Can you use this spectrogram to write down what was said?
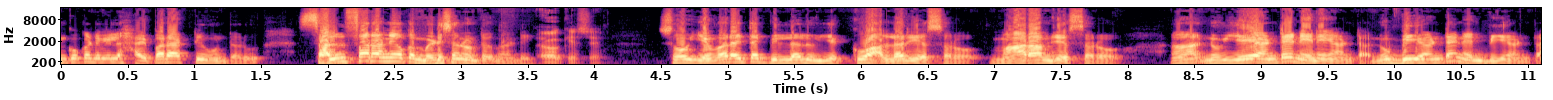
ఇంకొకటి వీళ్ళు హైపర్ యాక్టివ్ ఉంటారు. సల్ఫర్ అనే ఒక మెడిసిన్ ఉంటుందండి. ఓకే సార్ సో ఎవరైతే పిల్లలు ఎక్కువ అల్లరి చేస్తారో మారాం చేస్తారో నువ్వు ఏ అంటే నేనే అంట. నువ్వు బి అంటే నేను బి అంట.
